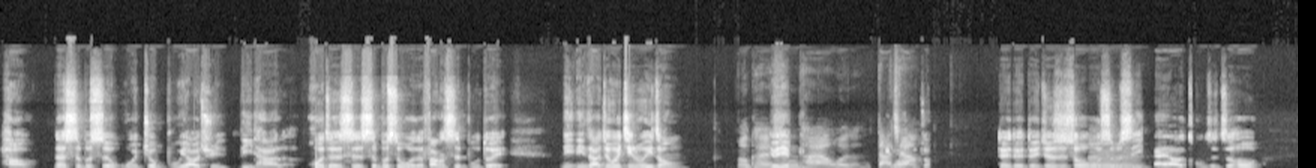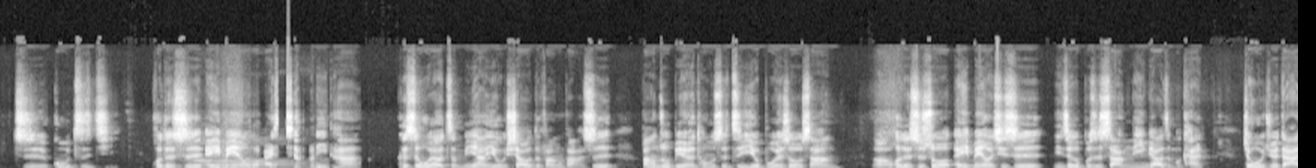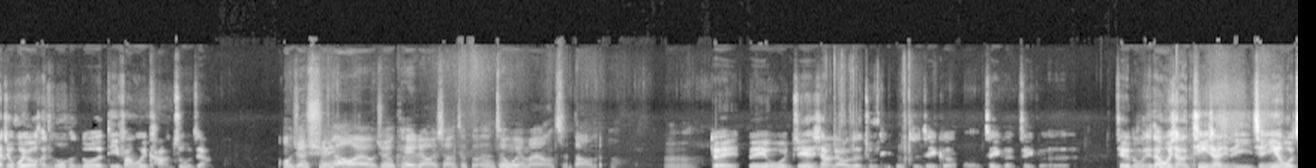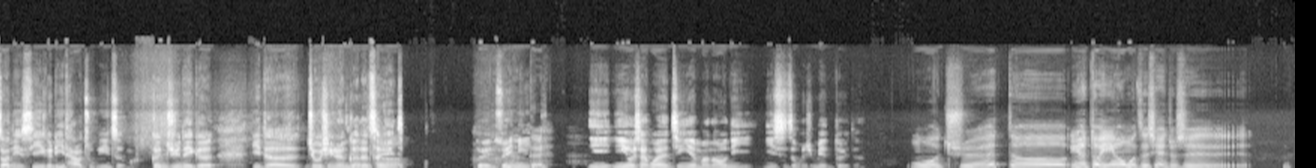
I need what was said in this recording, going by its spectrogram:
好，那是不是我就不要去利他了，或者是是不是我的方式不对？你你知道就会进入一种 OK 有点心态啊，或者打架。对对对，就是说我是不是应该要从此之后只顾自己，或者是哎没有，我还是想利他，可是我要怎么样有效的方法是帮助别人，同时自己又不会受伤？啊，或者是说，哎，没有，其实你这个不是伤，你应该要怎么看？就我觉得大家就会有很多很多的地方会卡住，这样。我觉得需要哎，我觉得可以聊一下这个，嗯，这我也蛮想知道的。嗯，对，所以我今天想聊的主题就是这个，呃，这个，这个这个东西。但我想听一下你的意见，因为我知道你是一个利他主义者嘛。根据那个你的九型人格的测验，对，所以你 你你有相关的经验吗？然后你你是怎么去面对的？我觉得，因为对，因为我之前就是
